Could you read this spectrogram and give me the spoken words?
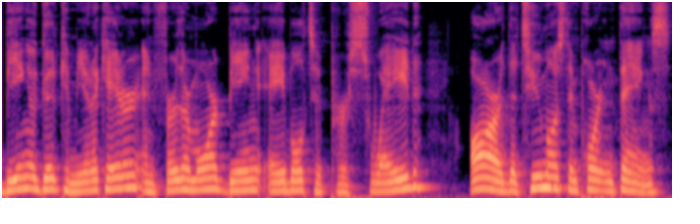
being a good communicator and furthermore being able to persuade are the two most important things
